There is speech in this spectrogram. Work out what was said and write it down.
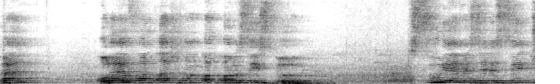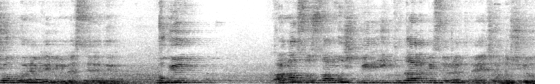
Ben olaya farklı açıdan bakmanızı istiyorum. Suriye meselesi çok önemli bir meseledir. Bugün kana susamış bir iktidar bizi yönetmeye çalışıyor.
